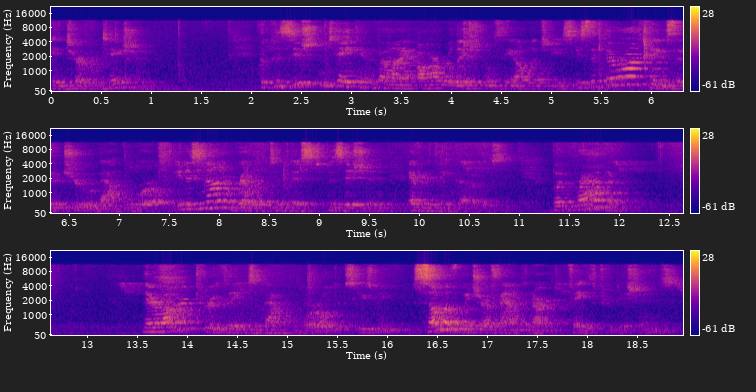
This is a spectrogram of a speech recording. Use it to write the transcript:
interpretation? The position taken by our relational theologies is that there are things that are true about the world. It is not a relativist position, everything goes, but rather, there are true things about the world, excuse me, some of which are found in our faith traditions,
